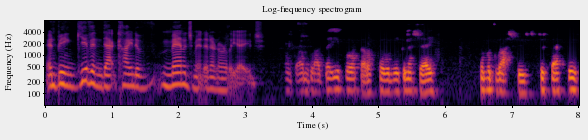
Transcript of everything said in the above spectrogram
and being given that kind of management at an early age. I'm, glad that you brought that up. I was going to say, from a grassroots perspective,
